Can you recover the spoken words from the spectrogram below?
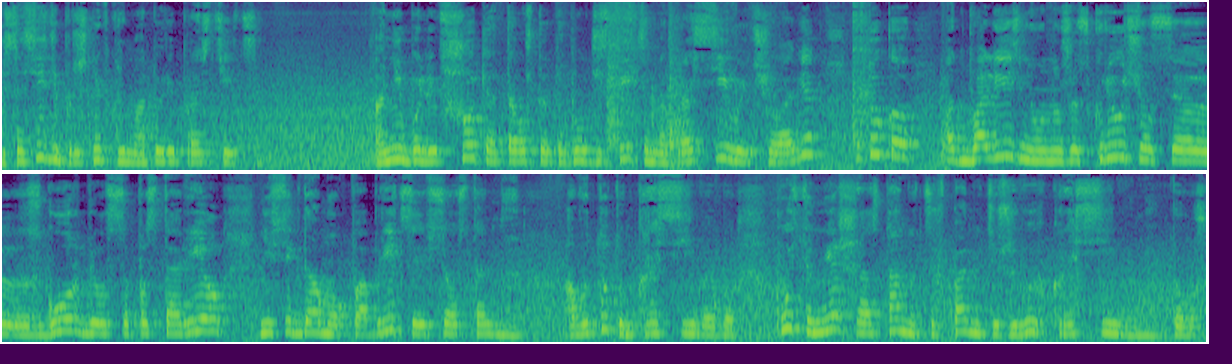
и соседи пришли в крематорий проститься. Они были в шоке от того, что это был действительно красивый человек, но только от болезни он уже скрючился, сгорбился, постарел, не всегда мог побриться и все остальное. А вот тут он красивый был. Пусть умершие останутся в памяти живых красивыми тоже.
